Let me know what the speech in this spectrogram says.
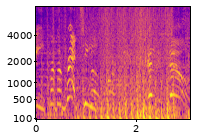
Spree for the red team! Enemy down!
